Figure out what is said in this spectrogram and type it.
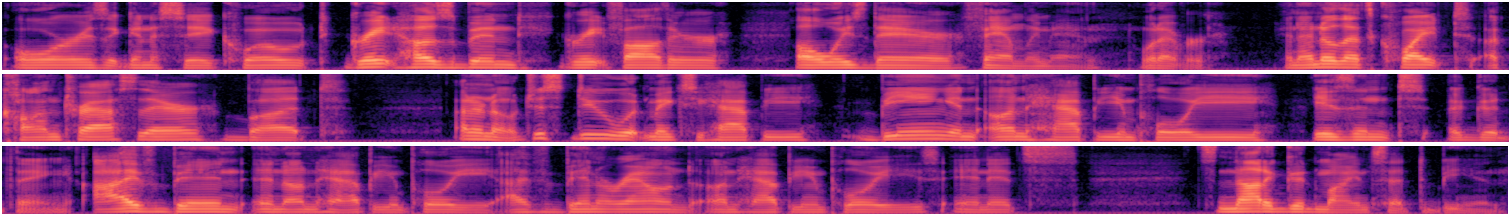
Or is it going to say, quote, great husband, great father, always there, family man, whatever? And I know that's quite a contrast there, but I don't know, just do what makes you happy. Being an unhappy employee isn't a good thing. I've been an unhappy employee. I've been around unhappy employees and it's it's not a good mindset to be in.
